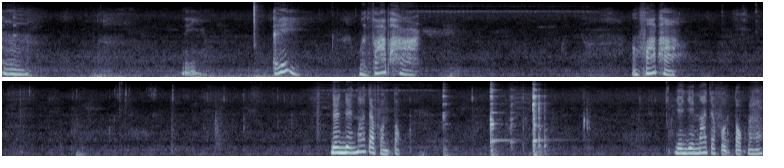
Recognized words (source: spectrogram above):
อืมนี่ เอ้ย มือนฟ้าผ่าเหมือนฟ้าผ่า เย็นๆน่าจะฝนตก เย็นๆน่าจะฝนตกนะฮะ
